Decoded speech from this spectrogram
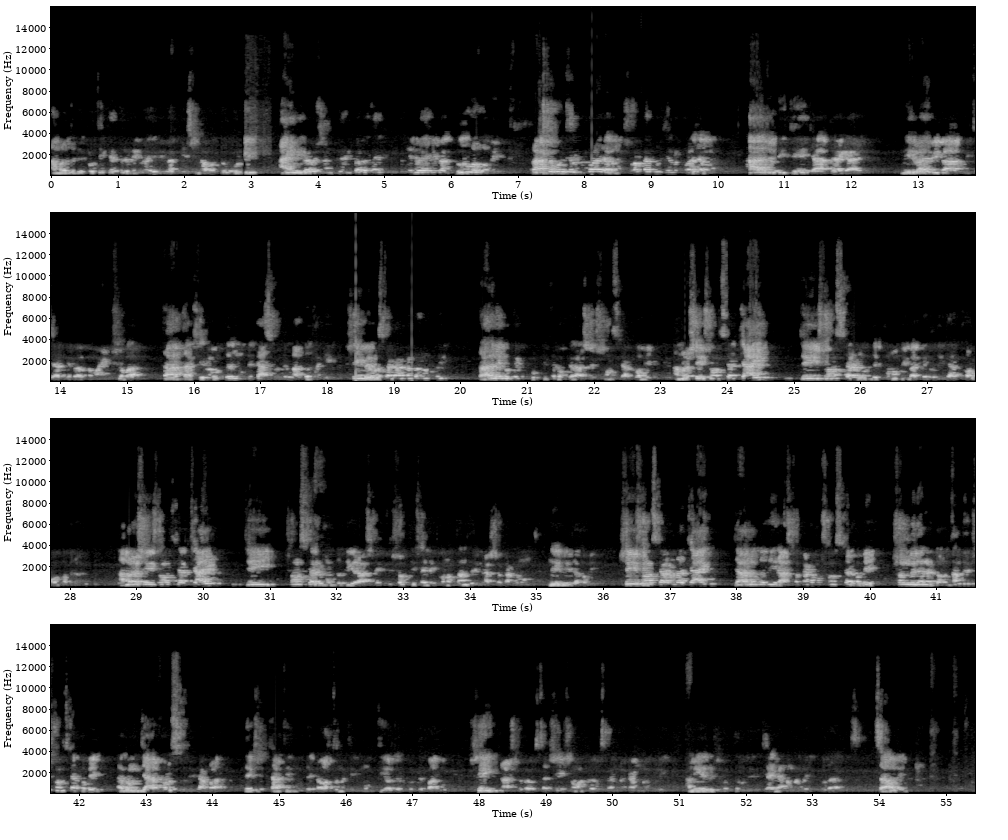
আমরা যদি প্রতি ক্ষেত্রে নির্বাহী বিভাগকে সীমাবদ্ধ করি, আইনি ভাবে সাংবিধানিক ভাবে তাই নির্বাহী বিভাগ দুর্বল হবে। রাষ্ট্র পরিচালনা করা যাবে না, সরকার পরিচালনা করা যাবে না। আর যদি যে যার জায়গায় নির্বাহী বিভাগ, বিচার বিভাগ এবং আইনসভা তার তার সীমাবদ্ধের মধ্যে কাজ করতে বাধ্য থাকে, সেই ব্যবস্থাটা আমরা গ্রহণ করি, তাহলে লোকের প্রকৃতপক্ষে রাষ্ট্রের সংস্কার হবে। আমরা সেই সংস্কার চাই যে সংস্কারের মধ্যে কোনো বিভাগের অধিকার খর্ব হবে না আমরা সেই সংস্কার চাই যে সংস্কারের মধ্য দিয়ে রাষ্ট্রে একটি শক্তিশালী গণতান্ত্রিক রাষ্ট্র কাঠামো নির্মিত হবে। সেই সংস্কার আমরা চাই, যার মধ্য দিয়ে রাষ্ট্র কাঠামো সংস্কার হবে, সংবিধানের গণতান্ত্রিক সংস্কার হবে, এবং যার ফলশ্রুতিতে আমরা দেশ জাতির মধ্যে একটা অর্থনৈতিক মুক্তি অর্জন করতে পারব। সেই রাষ্ট্র ব্যবস্থা, সেই সমাজ ব্যবস্থা আমরা কামনা করি। আমি এর বেশি বক্তব্য দিতে চাই না, আমরা খোদা আলাইকুম।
